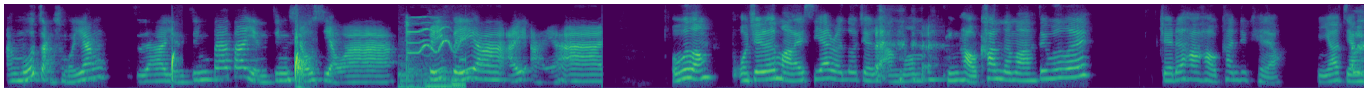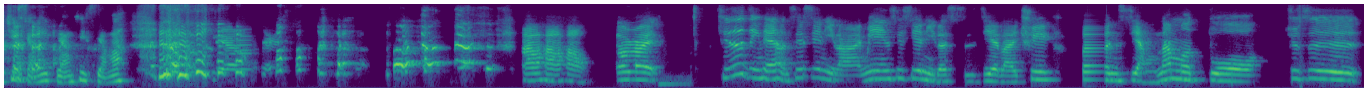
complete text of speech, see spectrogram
按摩长什么样子啊？眼睛大大，眼睛小小啊，肥肥啊，矮矮啊？我不懂，我觉得马来西亚人都觉得按摩挺好看的嘛，对不对？觉得它好看就可以了。你要怎样去想就怎样去想啊！好好好，All right。其实今天很谢谢你来面，谢谢你的时间来去分享那么多，就是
